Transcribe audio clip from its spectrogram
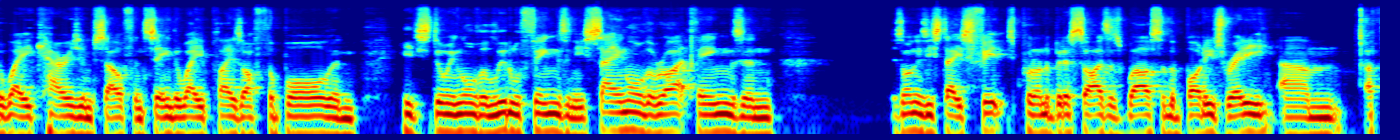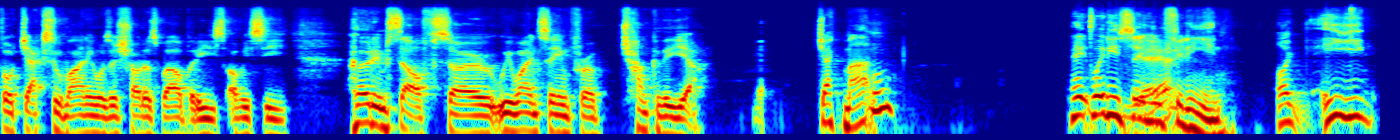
the way he carries himself and seeing the way he plays off the ball and he's doing all the little things and he's saying all the right things. And as long as he stays fit, he's put on a bit of size as well, so the body's ready. Um, I thought Jack Silvagni was a shot as well, but he's obviously hurt himself, so we won't see him for a chunk of the year. Jack Martin, hey, where do you see yeah. him fitting in? Like he,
